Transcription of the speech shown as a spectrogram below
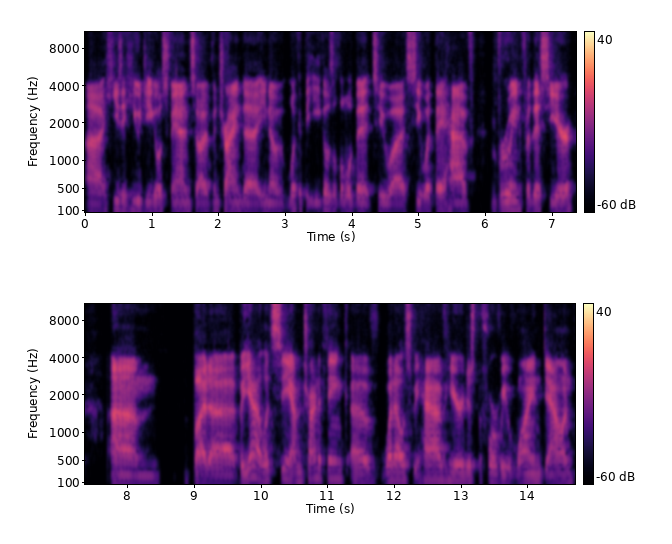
Uh, he's a huge Eagles fan, so I've been trying to you know look at the Eagles a little bit to uh, see what they have brewing for this year. Um, but uh, but yeah, let's see. I'm trying to think of what else we have here just before we wind down.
